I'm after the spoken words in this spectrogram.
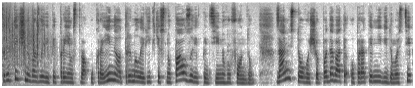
Критично важливі підприємства України отримали рідкісну паузу від пенсійного фонду. Замість того, щоб подавати оперативні відомості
